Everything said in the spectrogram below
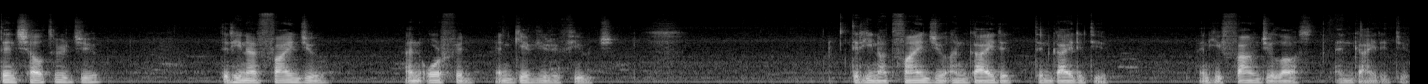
then sheltered you did he not find you an orphan and give you refuge? Did he not find you unguided, then guided you? And he found you lost and guided you?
